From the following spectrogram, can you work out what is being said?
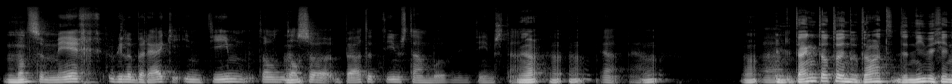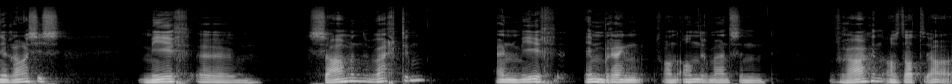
Mhm. Dat ze meer willen bereiken in team dan dat ze buiten het team staan, boven hun team staan. Ja, ja, ja. ja, ja. Ja. Ehm. ik denk dat er inderdaad de nieuwe generaties meer ehm, samenwerken en meer inbreng van andere mensen vragen, als dat, ja,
